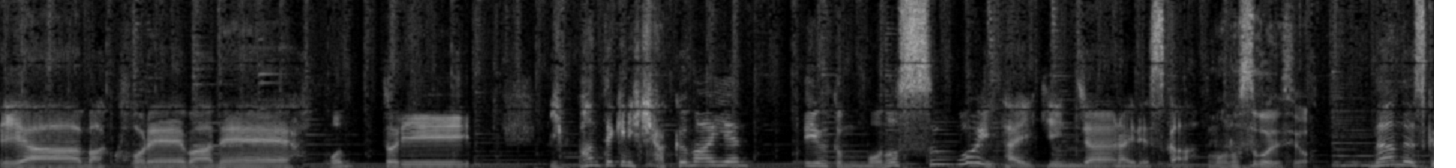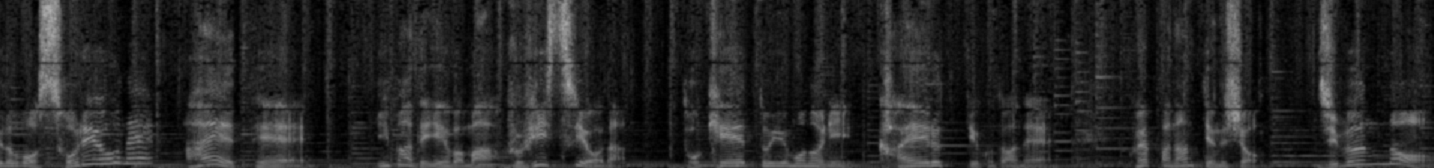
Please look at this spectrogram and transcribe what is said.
いやーまあこれはね本当に一般的に100万円っていうとものすごい大金じゃないですか。ものすごいですよ。なんですけどもそれをねあえて今で言えばまあ不必要な時計というものに変えるっていうことはねこれやっぱなんて言うんでしょう。自分の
